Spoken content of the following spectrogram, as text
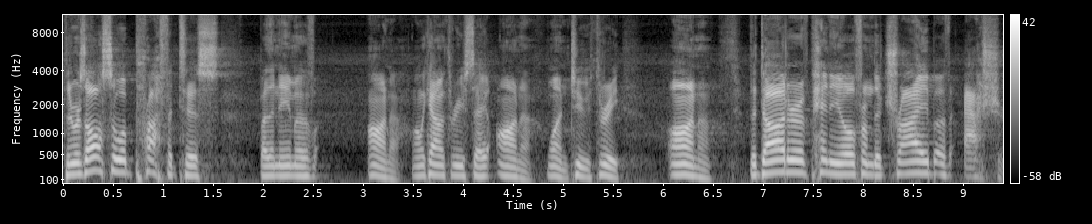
There was also a prophetess by the name of Anna. On the count of three, say Anna. One, two, three. Anna the daughter of Peniel from the tribe of Asher.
